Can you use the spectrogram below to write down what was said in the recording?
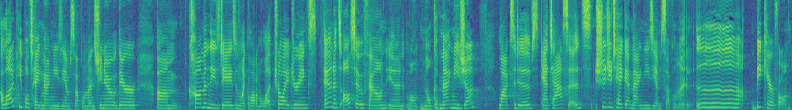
a lot of people take magnesium supplements. You know, they're um, common these days in like a lot of electrolyte drinks, and it's also found in, well, milk of magnesia laxatives, antacids. Should you take a magnesium supplement? Uh, be careful.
